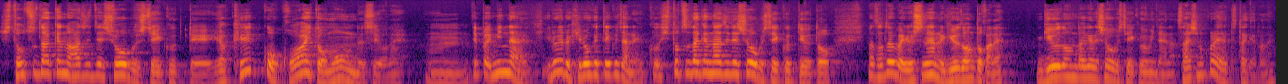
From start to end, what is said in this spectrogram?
一つだけの味で勝負していくっていや結構怖いと思うんですよね。うん、やっぱりみんないろいろ広げていくじゃない。こう一つだけの味で勝負していくっていうと、まあ、例えば吉野家の牛丼とかね。牛丼だけで勝負していくみたいな最初の頃はやってたけどね。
